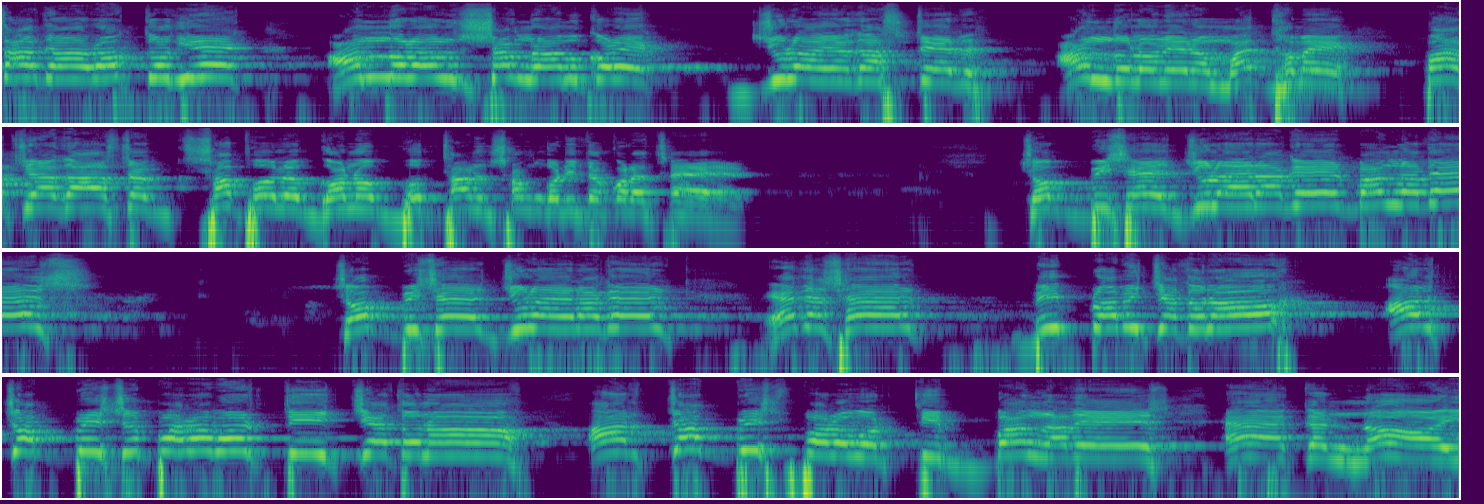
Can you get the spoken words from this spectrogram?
তাজা রক্ত দিয়ে আন্দোলন সংগ্রাম করে জুলাই আগস্টের আন্দোলনের মাধ্যমে পাঁচই আগস্ট সফল গণভ্যুত্থান সংগঠিত করেছে। চব্বিশে জুলাইয়ের আগের বাংলাদেশ, চব্বিশে জুলাইয়ের আগে এদেশের বিপ্লবী চেতনা আর চব্বিশ পরবর্তী চেতনা আর চব্বিশ পরবর্তী বাংলাদেশ, এক নয়,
